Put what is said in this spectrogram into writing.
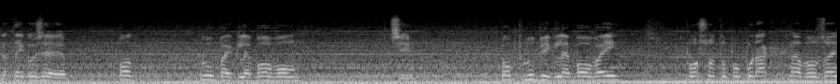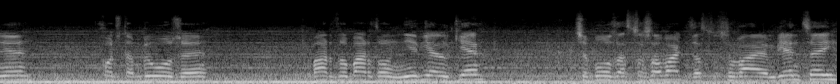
Dlatego, że pod próbę glebową, czy po próbie glebowej poszło to po burakach nawożenie. Choć tam było, że bardzo, bardzo niewielkie. Trzeba było zastosować, zastosowałem więcej.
